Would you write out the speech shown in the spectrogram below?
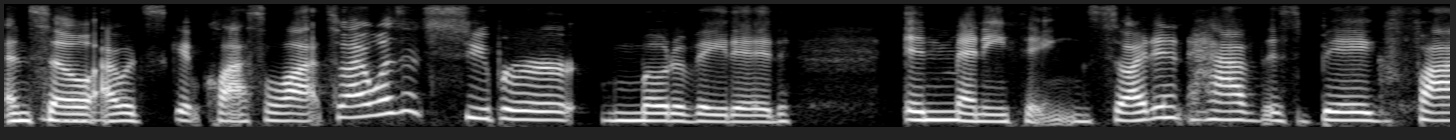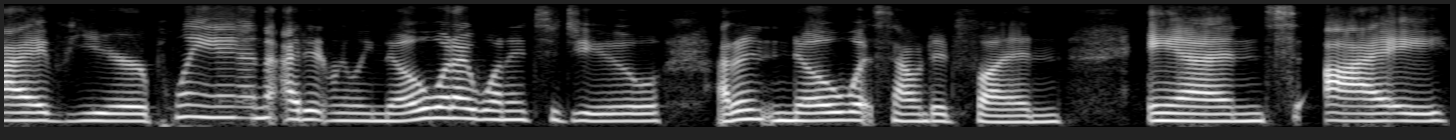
And so Mhm. I would skip class a lot. So I wasn't super motivated in many things. So I didn't have this big 5-year plan. I didn't really know what I wanted to do. I didn't know what sounded fun. And I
